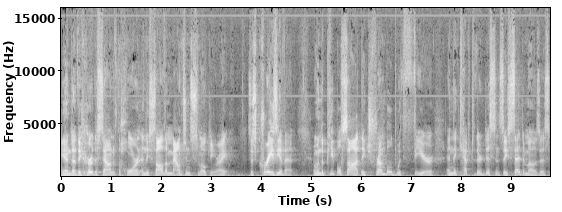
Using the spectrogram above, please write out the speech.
and uh, they heard the sound of the horn and they saw the mountain smoking. Right? It's this crazy event. And when the people saw it, they trembled with fear and they kept their distance. They said to Moses,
